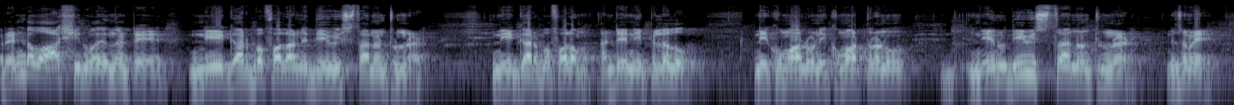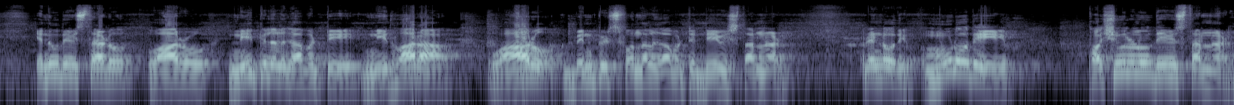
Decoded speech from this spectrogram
రెండవ ఆశీర్వాదం ఏంటంటే నీ గర్భఫలాన్ని దీవిస్తానంటున్నాడు. నీ గర్భఫలం అంటే నీ పిల్లలు నీ కుమారులు నీ కుమార్తెలను నేను దీవిస్తాను అంటున్నాడు. నిజమే. ఎందుకు దీవిస్తాడు? వారు నీ పిల్లలు కాబట్టి నీ ద్వారా వారు బెనిఫిట్స్ పొందాలి కాబట్టి దీవిస్తా అన్నాడు. రెండవది మూడవది పశువులను దీవిస్తా అన్నాడు.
